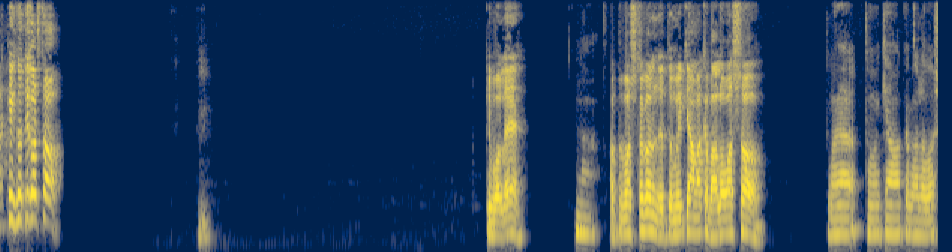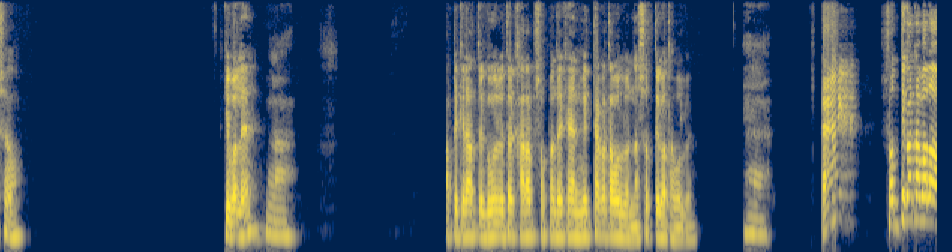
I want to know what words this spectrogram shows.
আর কি ক্ষতি করছ? কি বলে? না। আপনি প্রশ্ন করেন যে তুমি কি আমাকে ভালোবাসো? তুমি তুমি কি আমাকে ভালোবাসো? কি বলে? না। আপনি কি রাত্রে ঘুমের ভিতরে খারাপ স্বপ্ন দেখেন? মিথ্যা কথা বলবেন না সত্যি কথা বলবেন? হ্যাঁ। সত্যি কথা বলো।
